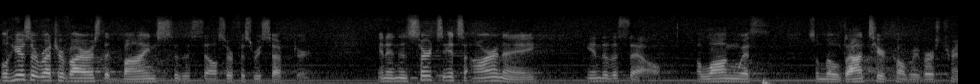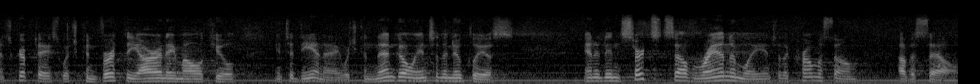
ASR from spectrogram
Well, here's a retrovirus that binds to the cell surface receptor, and it inserts its RNA into the cell, along with some little dots here called reverse transcriptase, which convert the RNA molecule into DNA, which can then go into the nucleus, and it inserts itself randomly into the chromosome of a cell.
